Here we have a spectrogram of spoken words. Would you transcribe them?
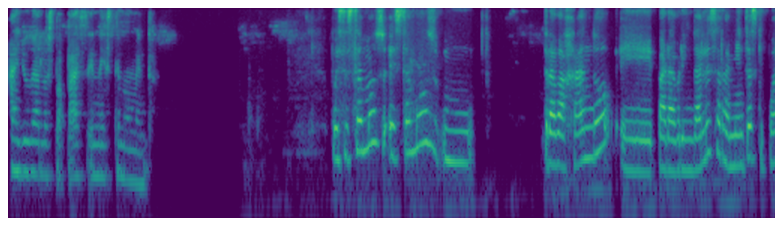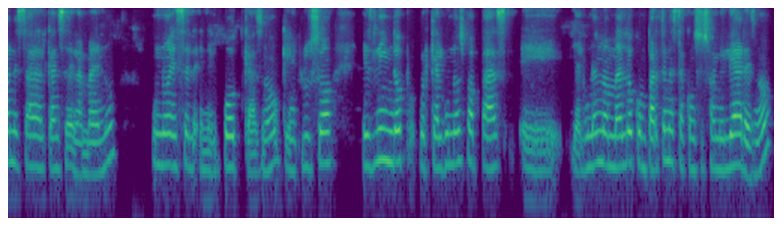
ayuda a los papás en este momento? Pues estamos, estamos mm, trabajando eh, para brindarles herramientas que puedan estar al alcance de la mano. Uno es el, en el podcast, ¿no? Que incluso es lindo porque algunos papás eh, y algunas mamás lo comparten hasta con sus familiares, ¿no?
